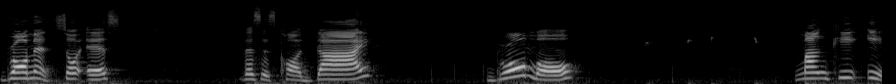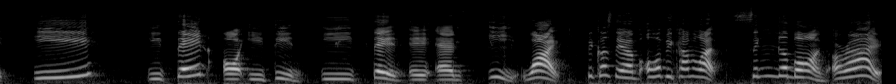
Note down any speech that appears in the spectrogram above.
bromine, so it's, this is called di bromo monkey eat. E, ethane or ethene? Ethane, A-N-E. Why? Because they have all become what? Single bond. All right.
